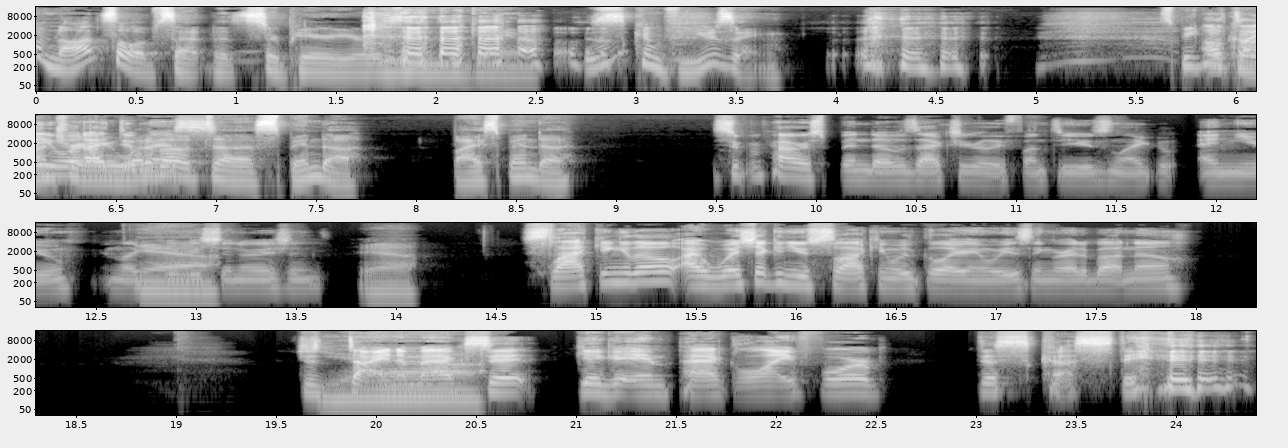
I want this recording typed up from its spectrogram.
I'm not so upset that Serperior is in the game. This is confusing. Speaking I'll of tell you what I contrary, what, about uh, Spinda? Buy Spinda. Superpower Spinda was actually really fun to use in like NU in like Yeah. previous generations. Yeah. Slaking though, I wish I could use Slaking with Galarian Weezing right about now. Just Yeah. Dynamax it, Giga Impact, Life Orb, disgusting.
